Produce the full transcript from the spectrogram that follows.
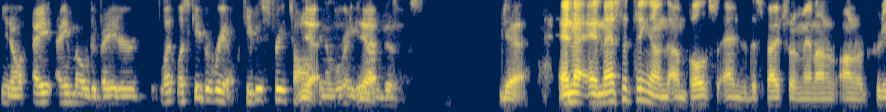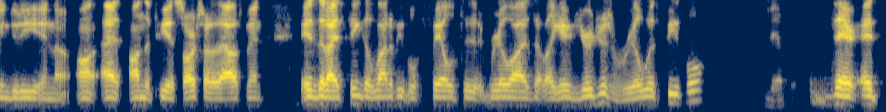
you know a, a motivator. Let, let's keep it real. Keep it street talk, yeah. and then we're going to get yeah. down to business. Yeah, and and that's the thing on, on both ends of the spectrum, man. On, on recruiting duty and uh, on at, on the PSR side of the house, man, is that I think a lot of people fail to realize that like if you're just real with people, yep. there it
